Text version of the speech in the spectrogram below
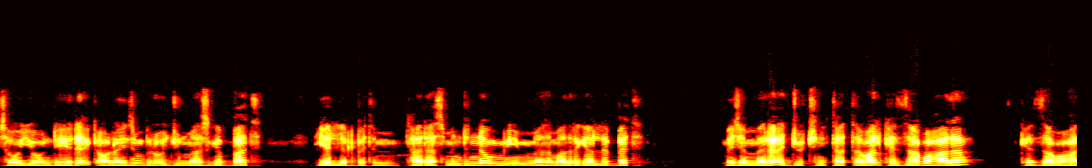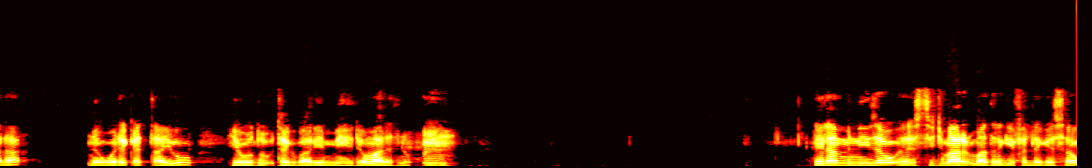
ሰውየው እንደሄደ እቃው ላይ ዝም ብሎ እጁን ማስገባት የለበትም። ታዳስ ምንድን ነው ማድረግ ያለበት? መጀመሪያ እጆችን ይታጠባል። ከዛ በኋላ ከዛ በኋላ ነው ወደ ቀጣዩ የውዱእ ተግባር የሚሄደው ማለት ነው። ሌላ የምንይዘው እስቲጅማር ማድረግ የፈለገ ሰው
